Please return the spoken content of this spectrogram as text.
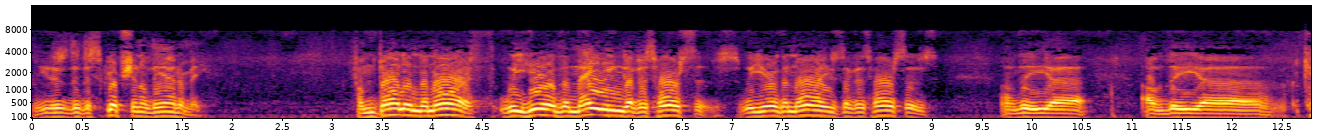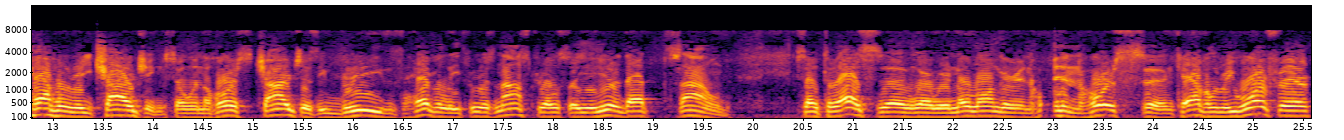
This is the description of the enemy. From Don in the north, we hear the neighing of his horses. We hear the noise of his horses, of the uh, of the uh, cavalry charging. So when the horse charges, he breathes heavily through his nostrils, so you hear that sound. So to us, uh, where we're no longer in, in horse uh, and cavalry warfare,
